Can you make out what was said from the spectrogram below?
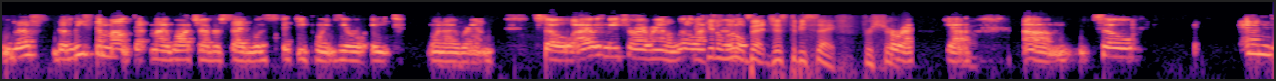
less the least amount that my watch ever said was fifty point zero eight when I ran. So I always made sure I ran a little Get extra. a little bit just to be safe for sure. Correct. Yeah. Um, so, and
